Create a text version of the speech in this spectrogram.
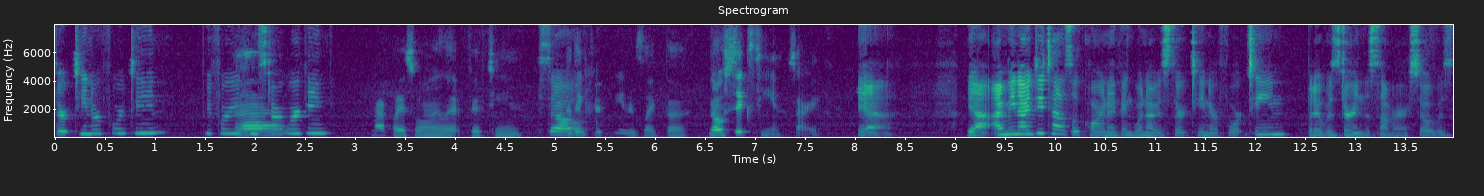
13 or 14 before you can Uh, start working? my place will only let 15 so i think 15 is like the no 16 sorry. Yeah yeah i mean i detasseled corn i think when i was 13 or 14 but it was during the summer so it was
